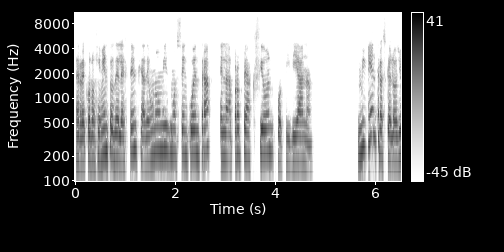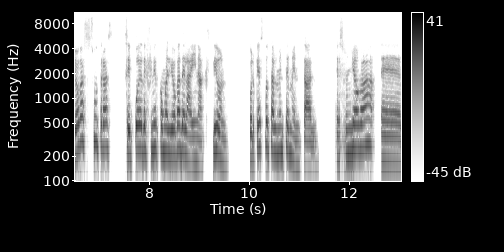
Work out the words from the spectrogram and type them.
el reconocimiento de la esencia de uno mismo se encuentra en la propia acción cotidiana. Mientras que los yogas sutras se puede definir como el yoga de la inacción, porque es totalmente mental. Es un yoga eh,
